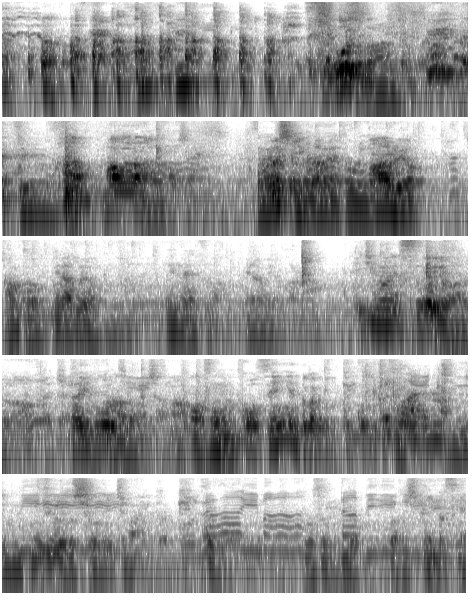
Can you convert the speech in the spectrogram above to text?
すごいことになるんじゃんこれ。花回らなあかんかもしれないヨシキのダメやったら俺回るよ。ちゃんと選ぶよ。変なやつは。選べるから1万円すごい量あるよな大体。だいぶ多い花束にしたらな。あそうなの？5000円とかでも結構結構あるな水色と白で1万円とか結構どうする色私ピンク好きや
